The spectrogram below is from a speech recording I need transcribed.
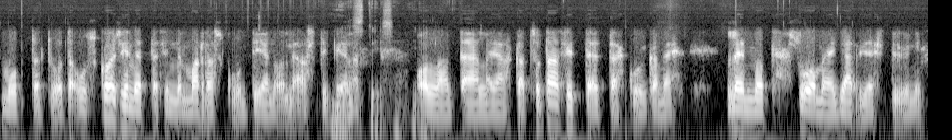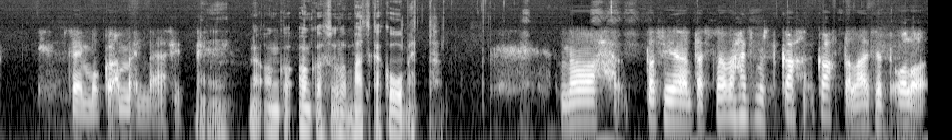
mutta tuota, uskoisin, että sinne marraskuun tienoille asti vielä Justiisa. ollaan täällä ja katsotaan sitten, että kuinka ne lennot Suomeen järjestyy, niin sen mukaan mennään sitten. Ei. No onko, onko sulla matka kuumetta? No tosiaan tässä on vähän semmoiset kahtalaiset olo,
